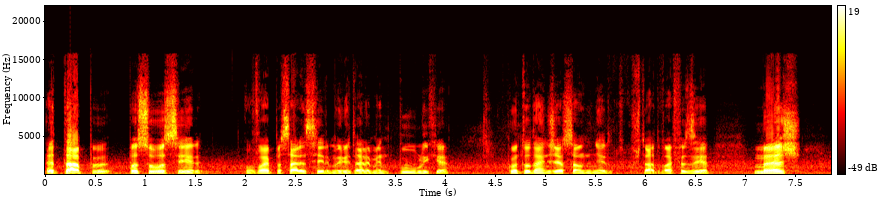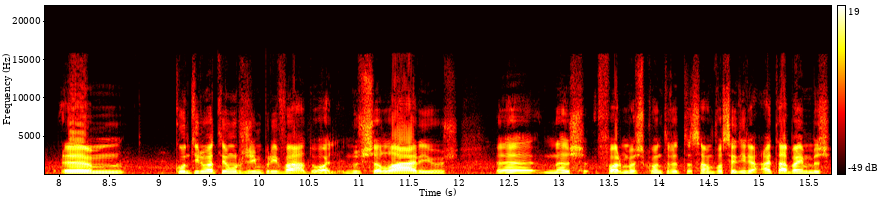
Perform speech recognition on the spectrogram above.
a TAP passou a ser, ou vai passar a ser maioritariamente pública, com toda a injeção de dinheiro que o Estado vai fazer, mas hum, continua a ter um regime privado, olha, nos salários, uh, nas formas de contratação, você dirá, ah, está bem, mas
